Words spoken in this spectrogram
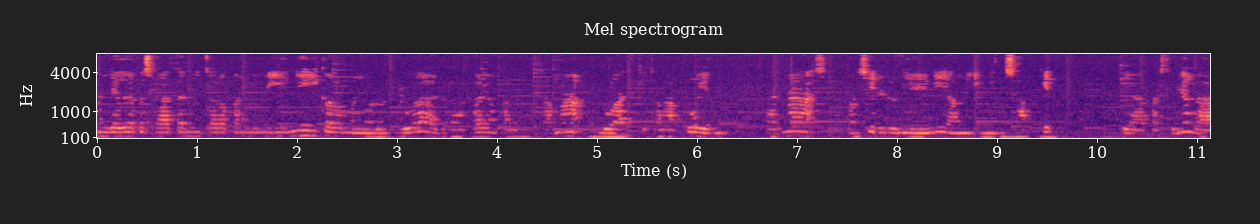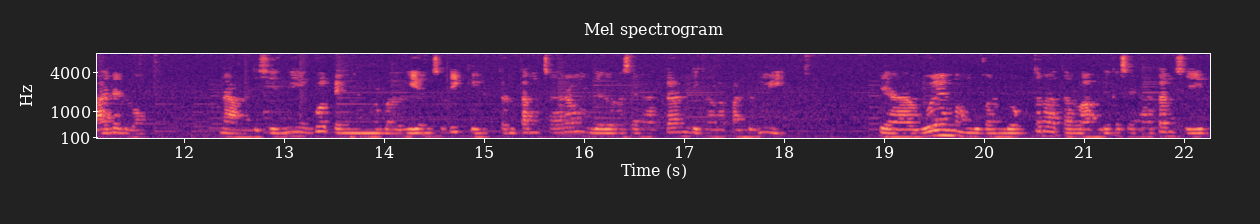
menjaga kesehatan di kala pandemi ini kalau menurut gue adalah hal yang paling utama buat kita lakuin karena siapa sih di dunia ini yang ingin sakit ya pastinya nggak ada dong Nah, di sini gue pengen ngebagiin sedikit tentang cara menjaga kesehatan di kala pandemi. Ya, gue emang bukan dokter atau ahli kesehatan sih,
